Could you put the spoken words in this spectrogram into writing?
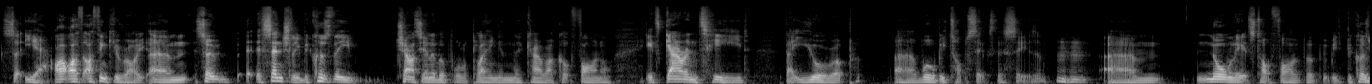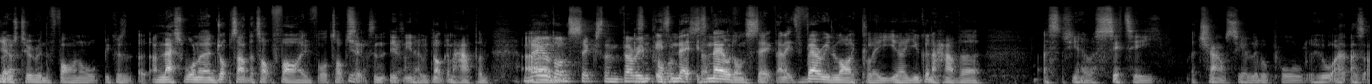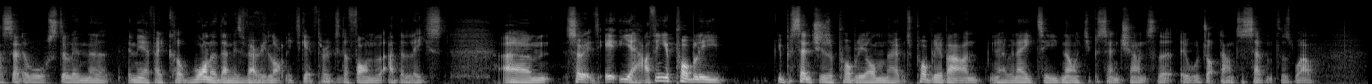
So yeah, I, I think you're right. Um, so essentially, because the Chelsea and Liverpool are playing in the Carabao Cup final, it's guaranteed that Europe uh, will be top six this season. Mm-hmm. Um, normally it's top five, but because Yeah. those two are in the final, because unless one of them drops out the top five or top Yeah, six, and it, yeah. you know it's not going to happen. Nailed Um, on sixth and very it's, it's, na- it's nailed on sixth, and it's very likely you know you're going to have a, a you know a City, a Chelsea, a Liverpool, who as I said are all still in the in the FA Cup. One of them is very likely to get through to the final at the least. Um, so it, it yeah, I think you're probably your percentages are probably on there. It's probably about an, you know an 80 90 percent chance that it will drop down to seventh as well.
